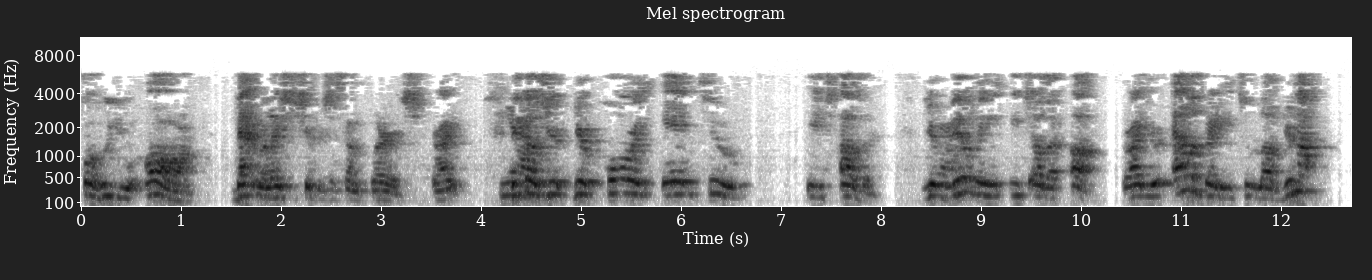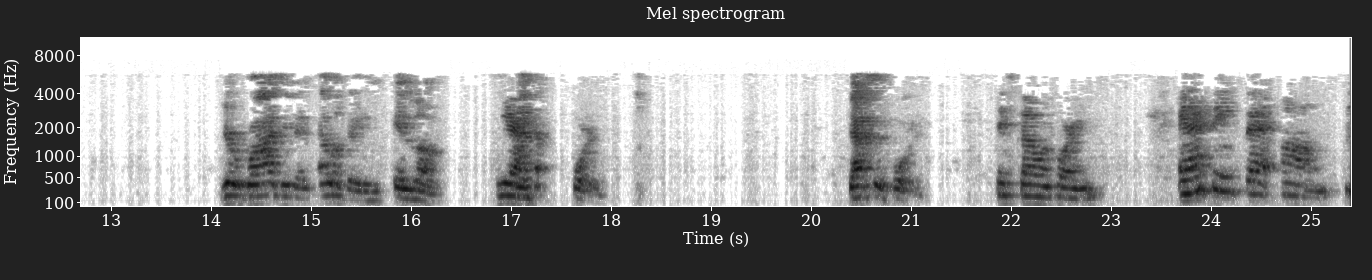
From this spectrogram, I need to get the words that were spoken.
for who you are, that relationship is just going to flourish, right? Yeah. Because you're you're pouring into each other. You're Right. building each other up, right? You're elevating to love. You're not. You're rising and elevating in love. yeah, And that's important. That's important. It's so important. And I think that um I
